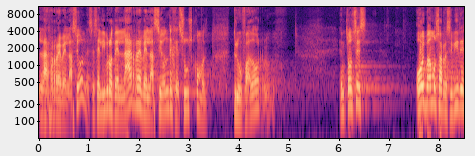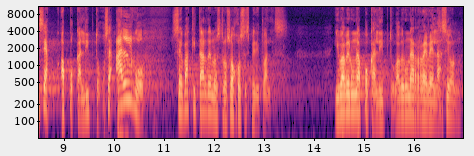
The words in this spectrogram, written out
las revelaciones, es el libro de la revelación de Jesús como el triunfador. Entonces, hoy vamos a recibir ese apocalipto, o sea, algo se va a quitar de nuestros ojos espirituales. Y va a haber un apocalipto, va a haber una revelación.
